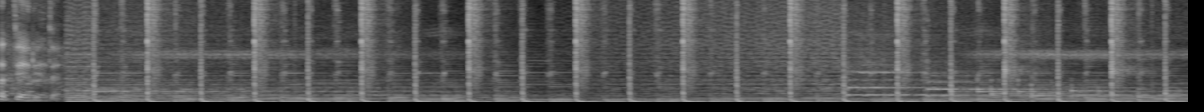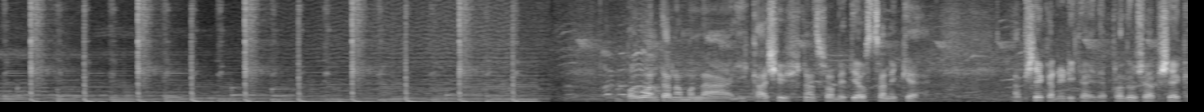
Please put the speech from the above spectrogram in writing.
ಸತ್ಯ ಇರುತ್ತೆ. ಭಗವಂತ ನಮ್ಮನ್ನು ಈ ಕಾಶಿ ವಿಶ್ವನಾಥ ಸ್ವಾಮಿ ದೇವಸ್ಥಾನಕ್ಕೆ ಅಭಿಷೇಕ ನಡೀತಾ ಇದೆ. ಪ್ರದೋಷ ಅಭಿಷೇಕ.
